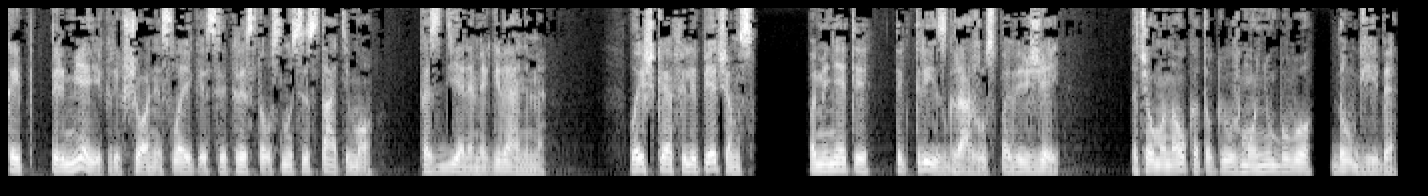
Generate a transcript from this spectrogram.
kaip pirmieji krikščionys laikėsi Kristaus nusistatymo kasdienėme gyvenime. Laiškė filipiečiams paminėti tik trys gražūs pavyzdžiai. Tačiau manau, kad tokių žmonių buvo daugybė.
